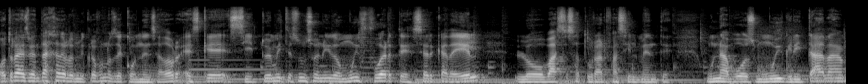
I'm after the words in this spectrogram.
Otra desventaja de los micrófonos de condensador es que si tú emites un sonido muy fuerte cerca de él, lo vas a saturar fácilmente. Una voz muy gritada,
